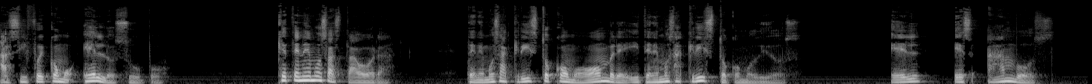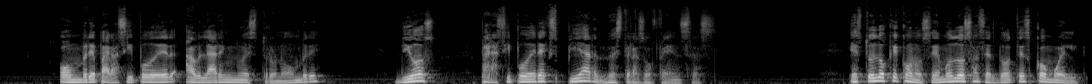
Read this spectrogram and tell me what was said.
Así fue como Él lo supo. ¿Qué tenemos hasta ahora? Tenemos a Cristo como hombre y tenemos a Cristo como Dios. Él es ambos. Hombre para así poder hablar en nuestro nombre. Dios para así poder expiar nuestras ofensas. Esto es lo que conocemos los sacerdotes como el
